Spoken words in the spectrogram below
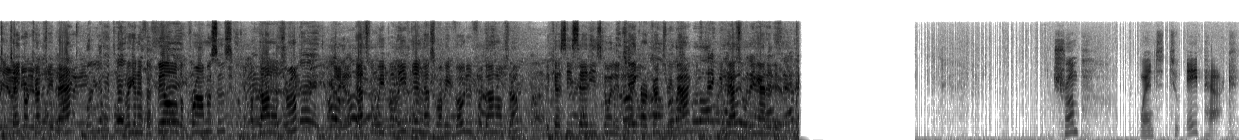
to take our country back. We're going to fulfill the promises of Donald Trump. That's what we believed in. That's why we voted for Donald Trump because he said he's going to take our country back, and that's what we got to do. Trump went to AIPAC,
